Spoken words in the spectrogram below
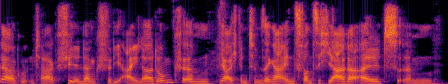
Ja, guten Tag. Vielen Dank für die Einladung. Ähm, ja, ich bin Tim Sänger, 21 Jahre alt, ähm,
